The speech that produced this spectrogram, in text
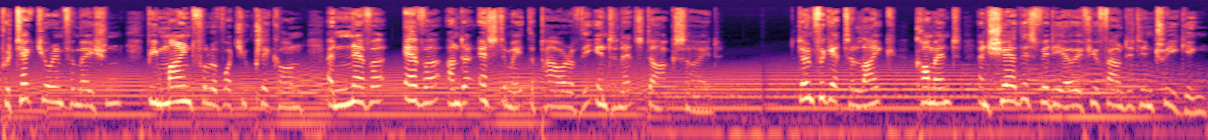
Protect your information, be mindful of what you click on, and never, ever underestimate the power of the internet's dark side. Don't forget to like, comment, and share this video if you found it intriguing.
